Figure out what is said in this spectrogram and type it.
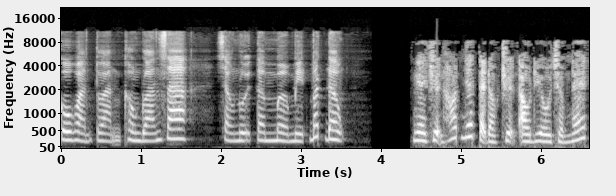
Cô hoàn toàn không đoán ra, trong nội tâm mờ mịt bất động. Nghe chuyện hot nhất tại đọc truyện audio.net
